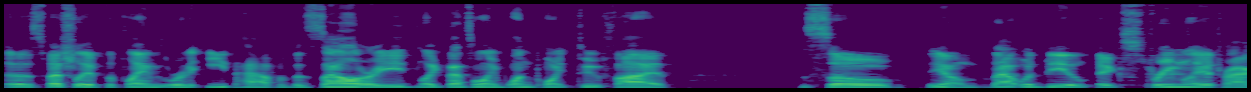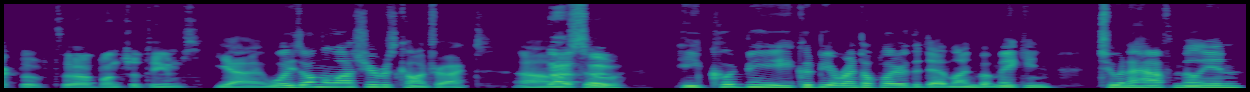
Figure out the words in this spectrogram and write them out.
especially if the Flames were to eat half of his salary, like that's only 1.25. So, you know, that would be extremely attractive to a bunch of teams. Yeah, well, he's on the last year of his contract, um, so too. he could be he could be a rental player at the deadline, but making two and a half million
